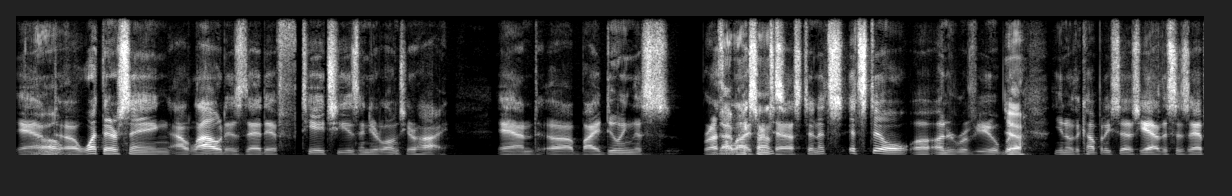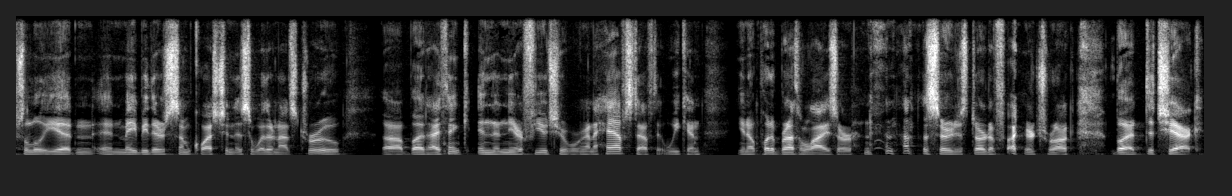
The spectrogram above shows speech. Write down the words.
and Oh. uh, what they're saying out loud is that if THC is in your lungs, you're high, and uh, by doing this breathalyzer test, and it's it's still uh, under review, but Yeah. you know the company says, yeah, this is absolutely it, and and maybe there's some question as to whether or not it's true. Uh, but I think in the near future we're going to have stuff that we can, you know, put a breathalyzer, not necessarily to start a fire truck, but to check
